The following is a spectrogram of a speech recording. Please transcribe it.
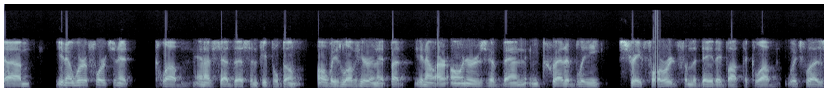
um, you know we're a fortunate club, and I've said this, and people don't always love hearing it, but you know our owners have been incredibly straightforward from the day they bought the club, which was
